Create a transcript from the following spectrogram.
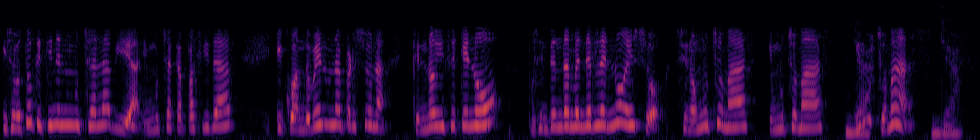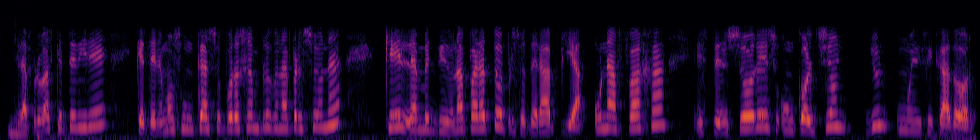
Y sobre todo que tienen mucha labia y mucha capacidad y cuando ven una persona que no dice que no, pues intentan venderle no eso, sino mucho más y mucho más y mucho más. Ya. ya. La prueba es que te diré que tenemos un caso, por ejemplo, de una persona que le han vendido un aparato de presoterapia, una faja, extensores, un colchón y un humidificador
